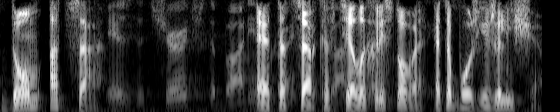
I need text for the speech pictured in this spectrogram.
Дом Отца — это церковь тела Христова, это Божье жилище.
